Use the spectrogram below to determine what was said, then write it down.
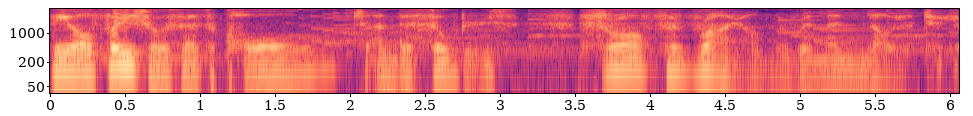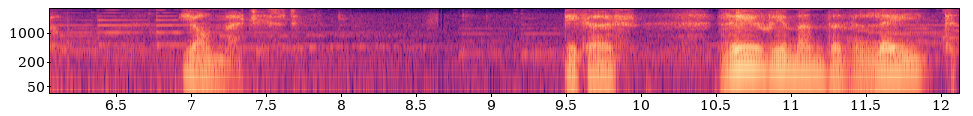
the officials at the court and the soldiers throughout the realm remain loyal to you, your majesty, because they remember the late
